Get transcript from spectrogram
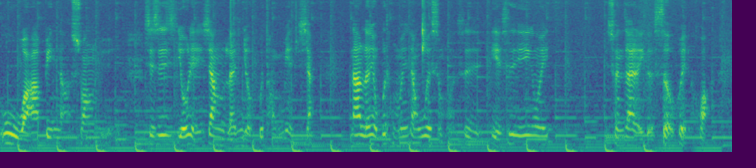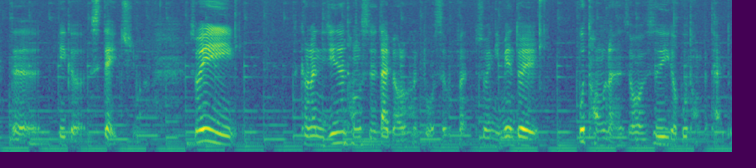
雾啊、冰啊、霜云，其实有点像人有不同面向。那人有不同面向，为什么是也是因为存在了一个社会化的一个 stage 嘛？所以可能你今天同时代表了很多身份，所以你面对不同人的时候是一个不同的态度。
